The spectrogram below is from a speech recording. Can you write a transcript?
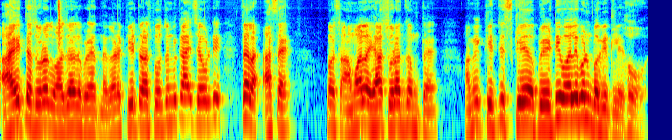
आहे त्या सुरात वाजवायचा प्रयत्न करा. की ट्रान्सपोज तुम्ही काय शेवटी? चला असं आहे. बस आम्हाला ह्या सुरात जमत आहे आम्ही किती स्के पेटीवाले पण बघितले हो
